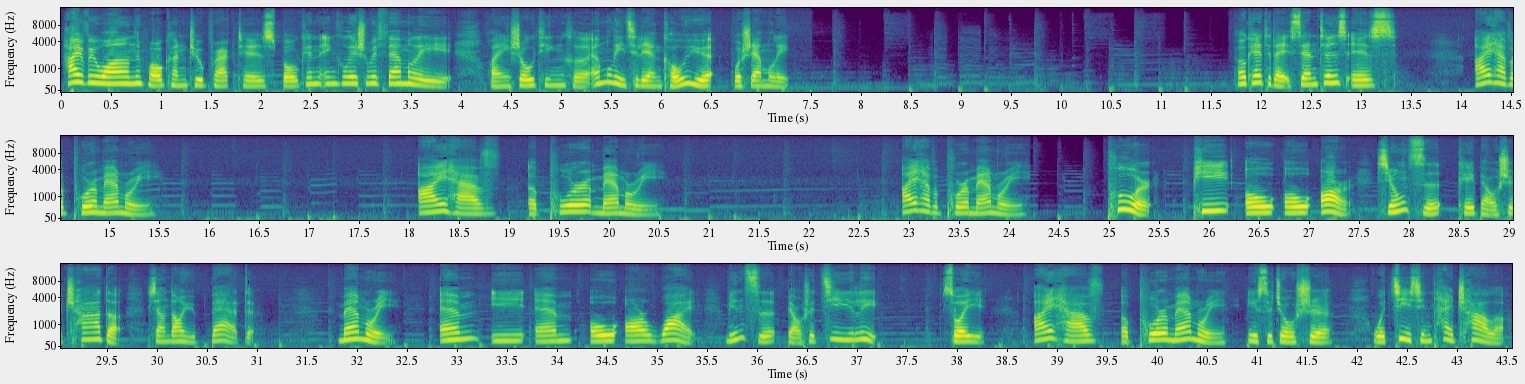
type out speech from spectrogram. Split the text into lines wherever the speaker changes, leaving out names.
Hi everyone, welcome to practice spoken English with Emily. 欢迎收听和 Emily 一起练口语，我是 Emily。Okay, today's sentence is I have a poor memory. I have a poor memory. I have a poor memory. Poor P O O R 形容词可以表示差的，相当于 bad。Memory M E M O R Y 名词表示记忆力，所以 I have a poor memory 意思就是我记性太差了。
